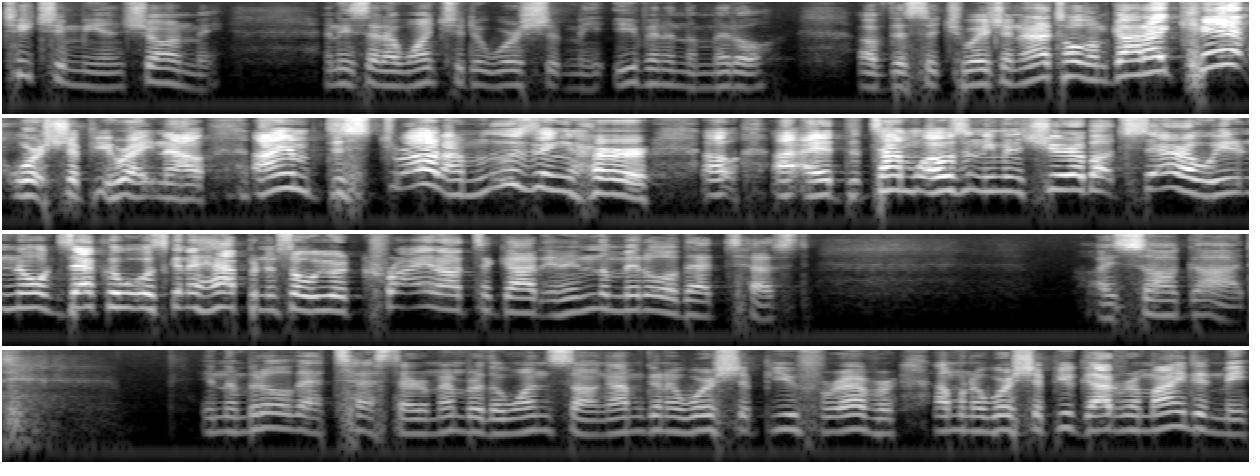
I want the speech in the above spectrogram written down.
teaching me and showing me. And He said, I want you to worship me even in the middle of this situation. And I told him, God, I can't worship you right now. I am distraught. I'm losing her. Uh, I, at the time, I wasn't even sure about Sarah. We didn't know exactly what was going to happen. And so we were crying out to God. And in the middle of that test, I saw God in the middle of that test, I remember the one song, I'm going to worship you forever. I'm going to worship you. God reminded me,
